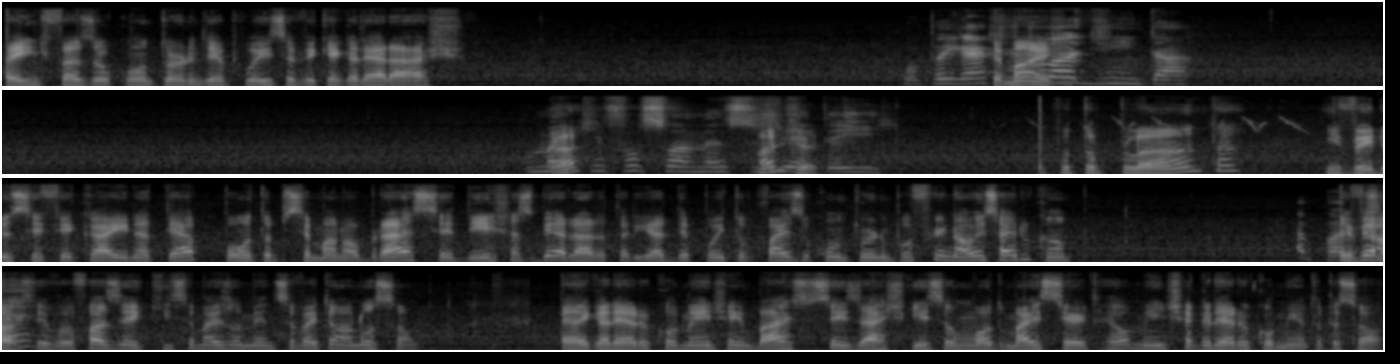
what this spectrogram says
Pra gente fazer o contorno depois, você ver o que a galera acha. Vou pegar aqui do ladinho, tá? Como é Hã? que funciona esse Onde? jeito aí? Tipo, tu planta, em vez de você ficar indo até a ponta pra você manobrar, você deixa as beiradas, tá ligado? Depois tu faz o contorno pro final e sai do campo. Ah, pode Quer ver? Ó, ser. se eu vou fazer aqui, você mais ou menos você vai ter uma noção. É, galera, comente aí embaixo se vocês acham que esse é o modo mais certo. Realmente a galera comenta, pessoal.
